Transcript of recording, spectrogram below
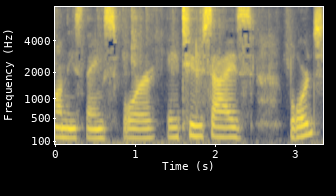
on these things for A2 size boards.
